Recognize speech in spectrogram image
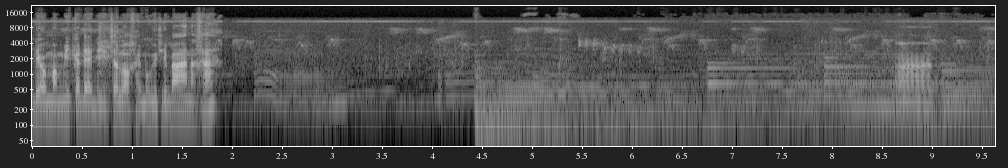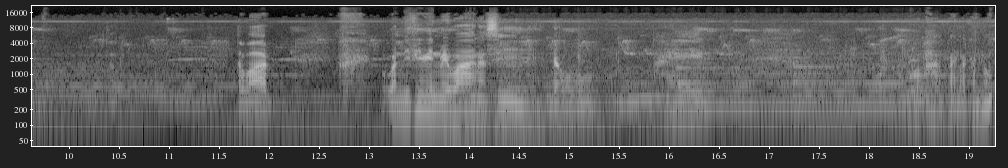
เดี๋ยวมามีกับแดดดี้จะรอไข่มุกอยู่ที่บ้านนะคะ เอ่อแต่แต่ว่า วันนี้พี่วินไม่ว่างนะสิ เดี๋ยวให้คุณครูพาไปแล้วกันเนาะ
